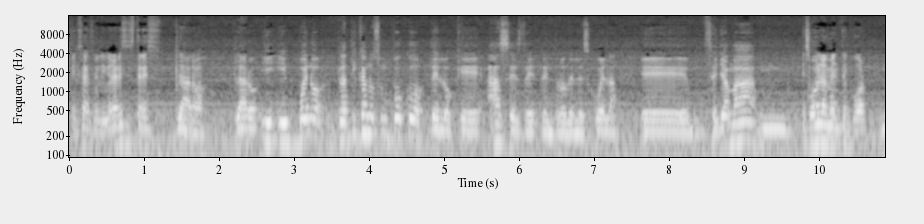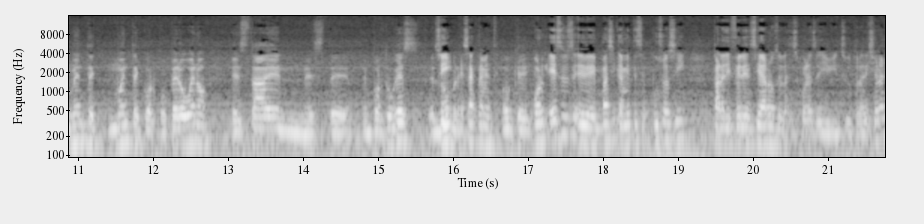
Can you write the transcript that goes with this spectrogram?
¿no? exacto, liberar ese estrés Claro. Claro, y, y bueno, platícanos un poco de lo que haces de- dentro de la escuela. Eh, se llama... mm, Escuela Mente Cuerpo. Mente, mente Corpo. Pero bueno, está en este en portugués el sí, nombre. exactamente. Ok, Porque eso es, eh, básicamente se puso así para diferenciarnos de las escuelas de Jiu-Jitsu tradicional.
